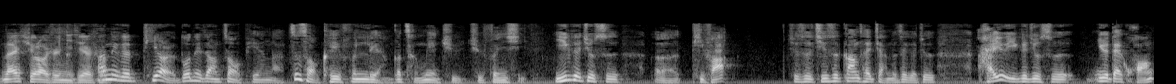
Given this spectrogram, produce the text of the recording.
来，徐老师，你接着说。他那个提耳朵那张照片啊，至少可以分两个层面去去分析，一个就是呃体罚。就是其实刚才讲的这个，就是还有一个就是虐待狂，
